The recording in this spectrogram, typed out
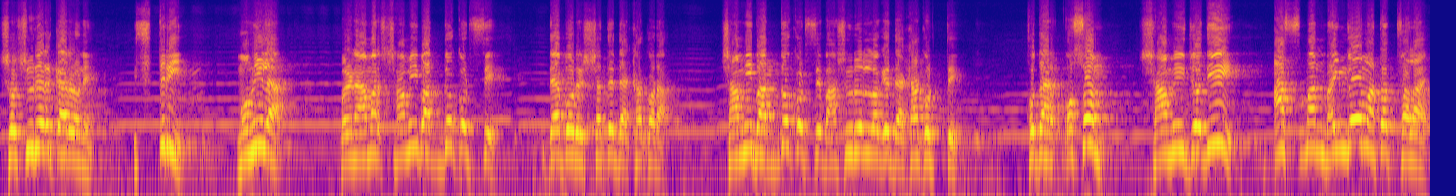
শ্বশুরের কারণে, স্ত্রী, মহিলা, বলেন, আমার স্বামী বাধ্য করছে দেবরের সাথে দেখা করা। স্বামী বাধ্য করছে ভাসুরের লগে দেখা করতে। খোদার কসম, স্বামী যদি আসমান ভাঙ্গেও মাথাত ফেলায়,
